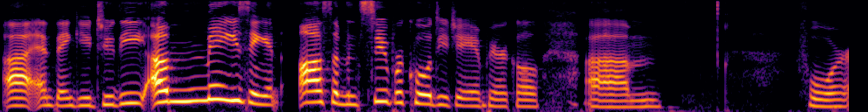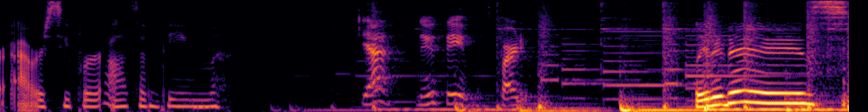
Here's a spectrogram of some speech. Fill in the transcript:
Uh, and thank you to the amazing and awesome and super cool DJ Empirical, um, for our super awesome theme. Yeah, new theme. It's party. Later days.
